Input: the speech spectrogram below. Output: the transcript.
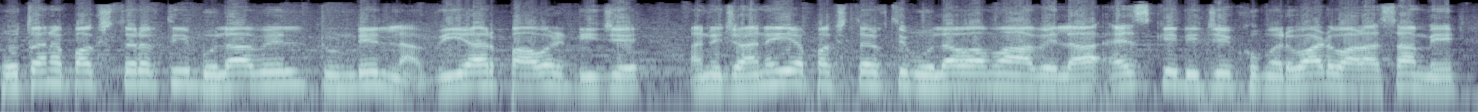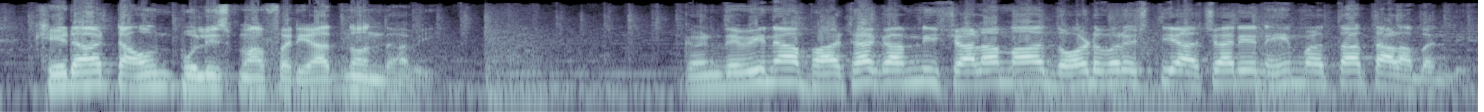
પોતાના પક્ષ તરફથી બોલાવેલ ટુંડેલના વીઆર પાવર ડીજે અને જાનૈયા પક્ષ તરફથી બોલાવવામાં આવેલા એસકે ડીજે ખુમરવાડવાળા સામે ખેડા ટાઉન પોલીસમાં ફરિયાદ નોંધાવી. ગણદેવીના ભાઠા ગામની શાળામાં દોઢ વર્ષથી આચાર્ય નહીં મળતા તાળાબંધી.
